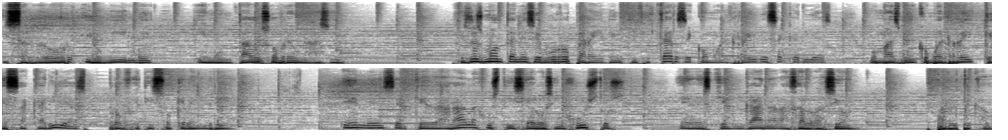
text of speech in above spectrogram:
y salvador y humilde y montado sobre un asno Jesús monta en ese burro para identificarse como el rey de Zacarías, o más bien como el rey que Zacarías profetizó que vendría. Él es el que dará la justicia a los injustos, Él es quien gana la salvación para el pecador.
